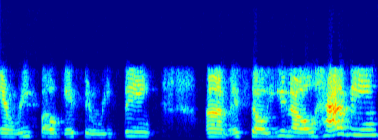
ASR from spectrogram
and refocus and rethink. Um, and so, you know, having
